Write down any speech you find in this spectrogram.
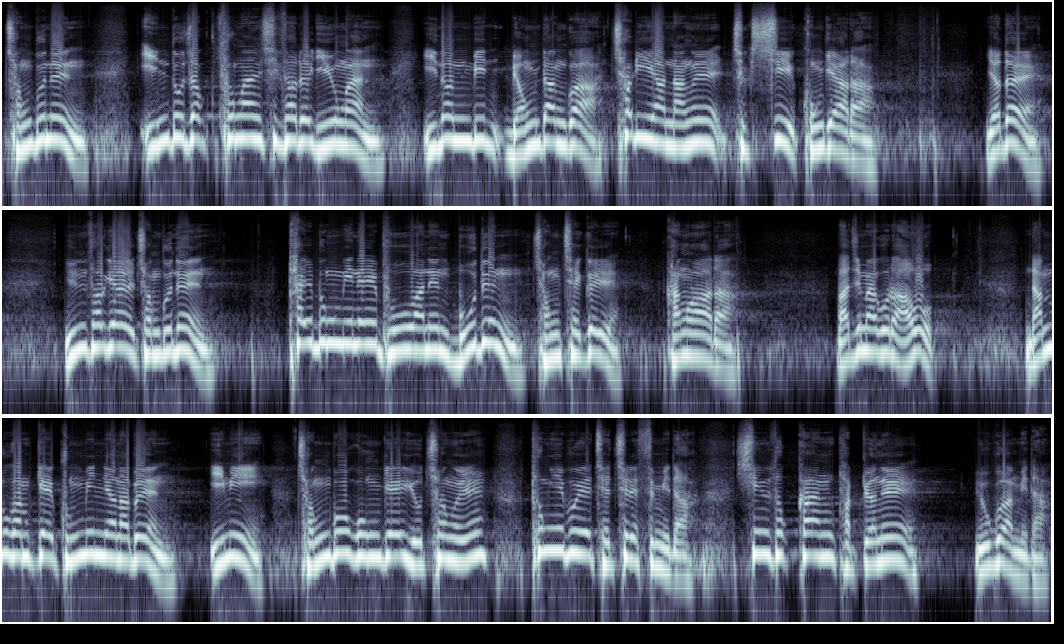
정부는 인도적 송환 시설을 이용한 인원 및 명단과 처리 현황을 즉시 공개하라. 여덟, 윤석열 정부는 탈북민을 보호하는 모든 정책을 강화하라. 마지막으로 아홉. 남북함께 국민연합은 이미 정보 공개 요청을 통일부에 제출했습니다. 신속한 답변을 요구합니다.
